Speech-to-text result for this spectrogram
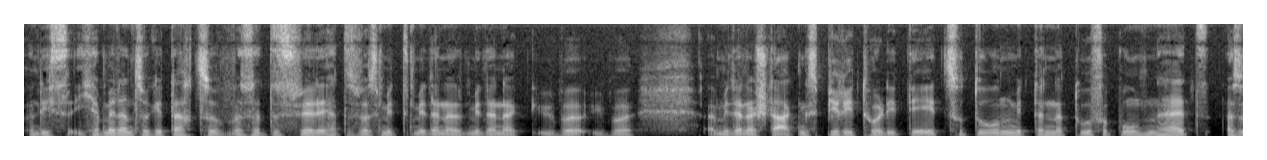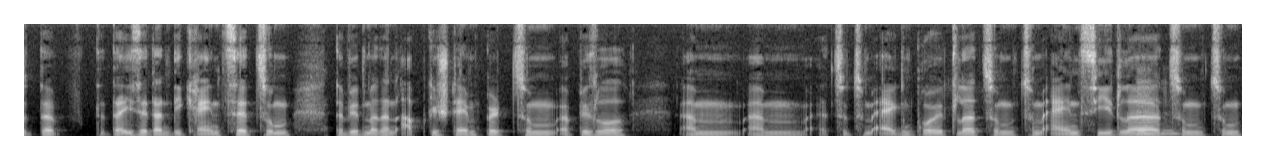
und ich, ich habe mir dann so gedacht, so, was hat das für, hat das was mit, mit einer, mit einer über, über, äh, mit einer starken Spiritualität zu tun, mit der Naturverbundenheit? Also da, da ist ja dann die Grenze zum, da wird man dann abgestempelt zum ein bisschen ähm, ähm, zu, zum Eigenbrötler, zum, zum Einsiedler, mhm. zum, zum,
